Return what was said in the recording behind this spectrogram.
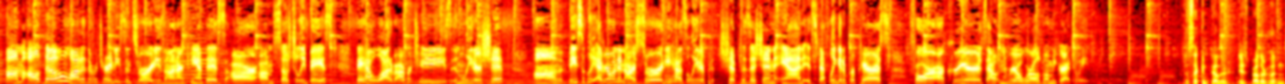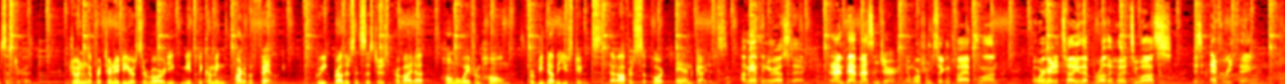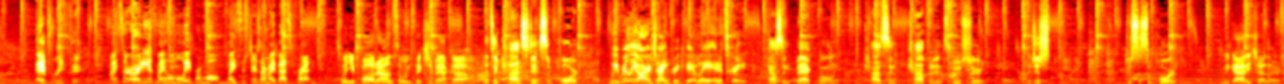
Um, although a lot of the fraternities and sororities on our campus are um, socially based, they have a lot of opportunities in leadership. Um, basically, everyone in our sorority has a leadership position, and it's definitely going to prepare us for our careers out in the real world when we graduate. The second pillar is brotherhood and sisterhood. Joining a fraternity or sorority means becoming part of a family. Greek brothers and sisters provide a home away from home for BW students that offers support and guidance. I'm Anthony Restak, And I'm Pat Messenger. and we're from Sigma Phi Epsilon, and we're here to tell you that brotherhood to us is everything. Everything. My sorority is my home away from home. My sisters are my best friends. It's when you fall down, someone picks you back up. It's a constant support, We really are a giant Greek family, and it's great. constant backbone, constant confidence booster, and just, just a support. We got each other.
